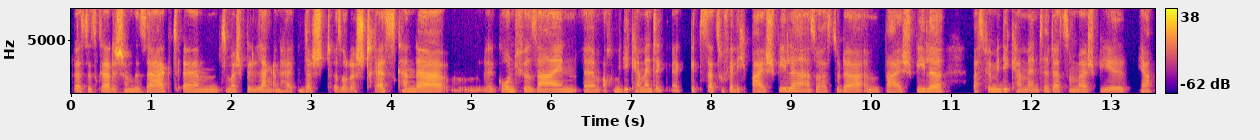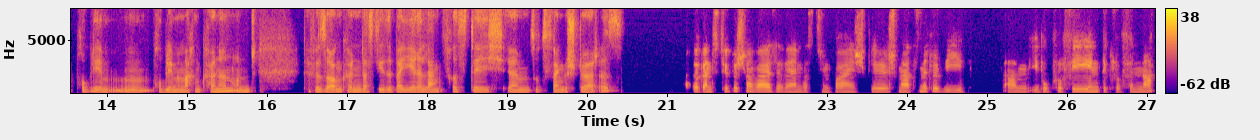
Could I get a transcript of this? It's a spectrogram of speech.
Du hast jetzt gerade schon gesagt, ähm, zum Beispiel langanhaltender St also oder Stress kann da äh, Grund für sein. Ähm, auch Medikamente, äh, gibt es da zufällig Beispiele? Also hast du da ähm, Beispiele, was für Medikamente da zum Beispiel ja, Problem, Probleme machen können und dafür sorgen können, dass diese Barriere langfristig ähm, sozusagen gestört ist? Also ganz typischerweise wären das zum Beispiel Schmerzmittel wie ähm, Ibuprofen, Diclofenac,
